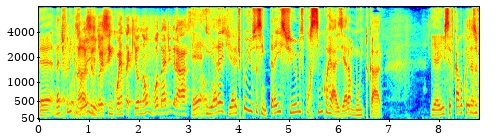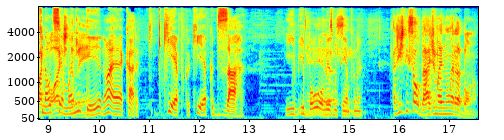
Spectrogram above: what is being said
É, Netflix Pô, não, hoje. esses 2,50 aqui eu não vou dar de graça. É, não, e era, assistir. era tipo isso, assim, três filmes por cinco reais, e era muito caro. E aí você ficava com Mas eles é o final de semana também. inteiro. Não, é, cara, que, que época, que época bizarra. E, e boa ao É, mesmo assim, tempo, né? A gente tem saudade, mas não era bom, não.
